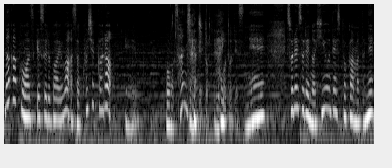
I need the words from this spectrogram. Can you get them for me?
長くお預けする場合は朝9時から、えー午後3時までということですね、はい、それぞれの費用ですとかまたね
